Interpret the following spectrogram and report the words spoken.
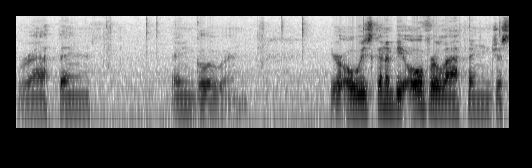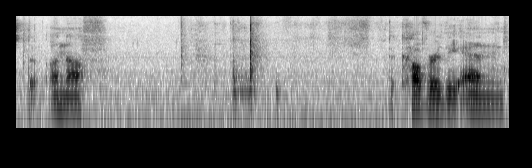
wrapping and gluing. You're always going to be overlapping just enough to cover the end.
